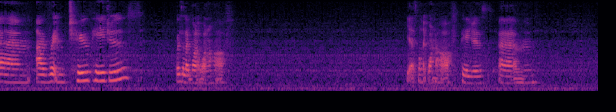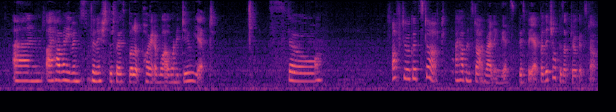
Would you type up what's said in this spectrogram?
Um, I've written two pages, or is it like one and one and a half? Yeah, it's one like one and a half pages. Um, and I haven't even finished the first bullet point of what I want to do yet. So, off to a good start. I haven't started writing this, this bit yet, but the chop is up to a good start.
